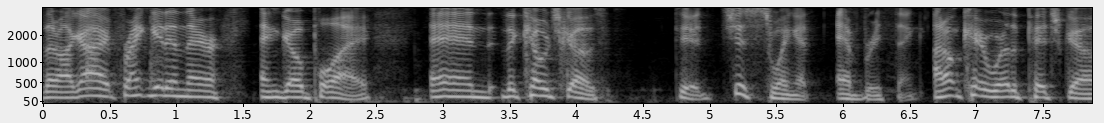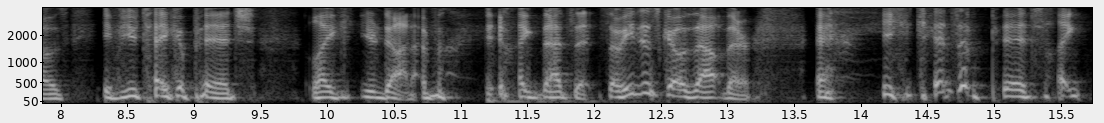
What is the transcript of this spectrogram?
they're like, all right, Frank, get in there and go play. And the coach goes, dude, just swing at everything. I don't care where the pitch goes. If you take a pitch, like you're done. like that's it. So he just goes out there and he gets a pitch like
